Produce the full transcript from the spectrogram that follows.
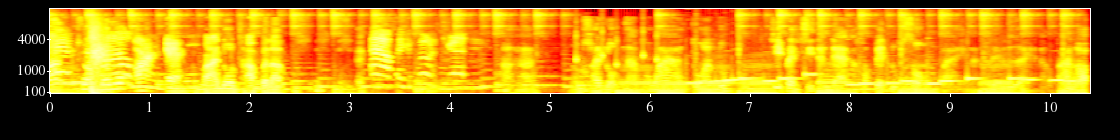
ป้าคุณทะลุอะแอกป้าโดนทับไปแล้วอ้าวใครรู้ก่อนกันอ่าฮะโอค่อยหลบนะเพราะว่าตัวลูกที่เป็นสีแดงๆอะเขาเปลี่ยนรูปทรงไป ฟ้ารอ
